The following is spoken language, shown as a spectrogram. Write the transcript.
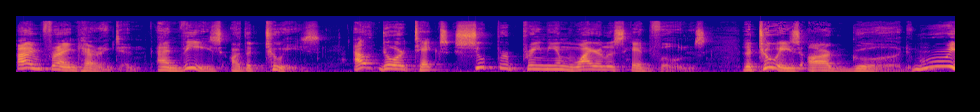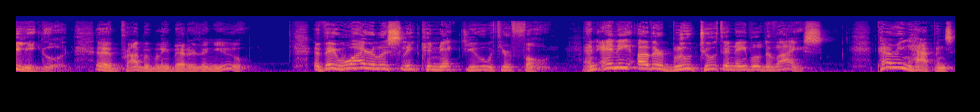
I'm Frank Harrington, and these are the TUIs, Outdoor Tech's super premium wireless headphones. The TUIs are good, really good, uh, probably better than you. They wirelessly connect you with your phone and any other Bluetooth enabled device. Pairing happens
